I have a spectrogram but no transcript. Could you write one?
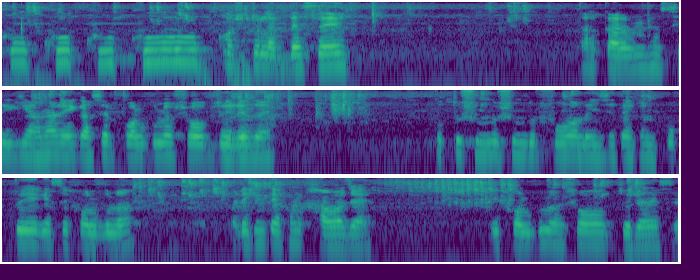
খুব খুব খুব খুব কষ্ট লাগতেছে। তার কারণ হচ্ছে কি আমার এই গাছের ফলগুলো সব ঝরে যায়। কত সুন্দর সুন্দর ফল, এই যে দেখেন, পোক্ত হয়ে গেছে ফলগুলো। এটা কিন্তু এখন খাওয়া যায়। এই ফলগুলো সব ঝরে গেছে।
